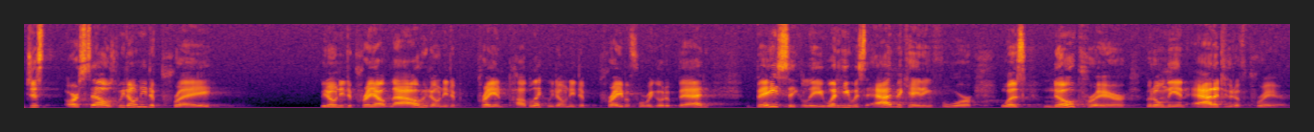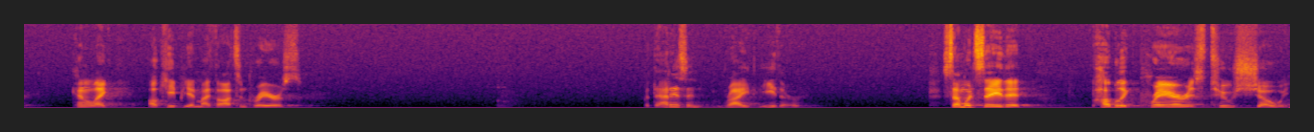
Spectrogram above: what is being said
Just ourselves, we don't need to pray. We don't need to pray out loud. We don't need to pray in public. We don't need to pray before we go to bed. Basically, what he was advocating for was no prayer, but only an attitude of prayer. Kind of like, I'll keep you in my thoughts and prayers. But that isn't right either. Some would say that public prayer is too showy.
